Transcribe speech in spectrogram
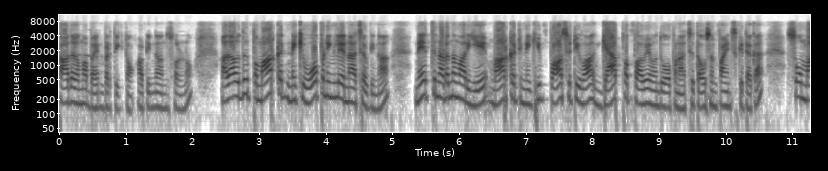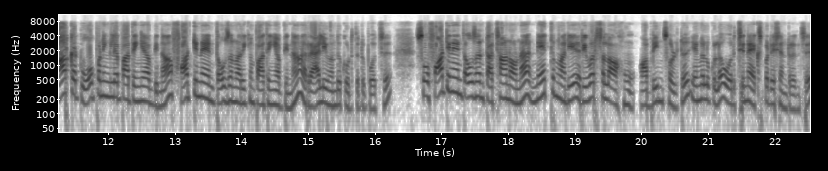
சாதகமாக பயன்படுத்திக்கிட்டோம் அப்படின்னு தான் வந்து சொல்லணும். அதாவது இப்போ மார்க்கெட் இன்னைக்கு ஓப்பனிங்கில் என்னாச்சு அப்படின்னா நேற்று நடந்த மாதிரியே மார்க்கெட் இன்னைக்கு பாசிட்டிவாக கேப் அப்பாகவே வந்து ஓப்பன் ஆச்சு தௌசண்ட் பாயிண்ட்ஸ் கிட்டக்க. ஸோ மார்க்கெட் ஓப்பனிங்லேயே பார்த்தீங்க அப்படின்னா ஃபார்ட்டி நைன் தௌசண்ட் வரைக்கும் பார்த்தீங்க அப்படின்னா ரேலி வந்து கொடுத்துட்டு போச்சு. So forty nine thousand touch ஆனோன்னே நேற்று மாதிரியே ரிவர்சல் ஆகும் அப்படின்னு சொல்லிட்டு எங்களுக்குள்ள ஒரு சின்ன எக்ஸ்பெக்டேஷன் இருந்துச்சு.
